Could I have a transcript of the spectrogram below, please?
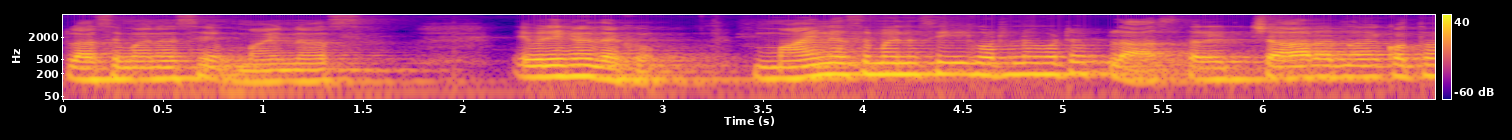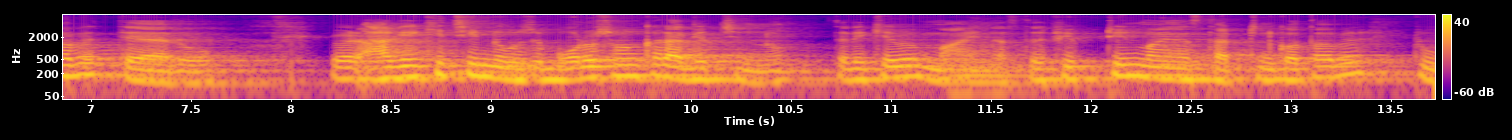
প্লাসে মাইনাসে মাইনাস এবার এখানে দেখো মাইনাসে মাইনাসে কি ঘটনা ঘটে? প্লাস তাহলে চার আর নয় কত হবে? তেরো। এবার আগে কি চিহ্ন বসে? বড় সংখ্যার আগের চিহ্ন। তাহলে কী হবে মাইনাস তাহলে ফিফটিন মাইনাস থার্টিন কত হবে? টু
